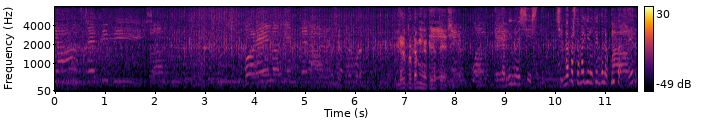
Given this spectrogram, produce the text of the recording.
ya se divisa por el oriente Y el otro camino que yo te decía. El camino es este. Si el mapa está mal, yo no tengo la culpa, Fer.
